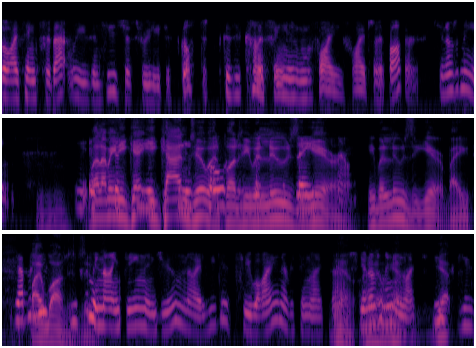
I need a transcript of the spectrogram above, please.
So I think for that reason, he's just really disgusted because he's kind of thinking, why, why did I bother? Do you know what I mean? Mm-hmm. Well, I mean, he, just- he can he's do it, but he will lose a year. now. He will lose a year by Yeah, but by he's, wanting he's to. going to be 19 in June now. He did TY and everything like that. Yeah, you know I what I mean? yeah. Like he's, he's,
